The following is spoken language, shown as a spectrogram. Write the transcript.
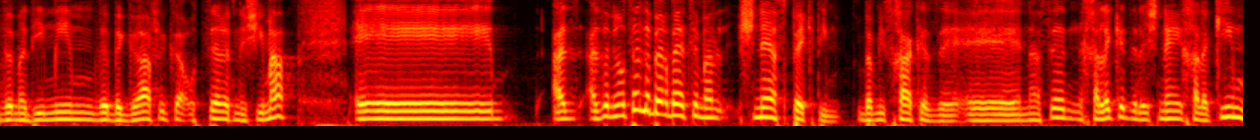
ומדהימים ובגרפיקה עוצרת נשימה. אה, אז, אז אני רוצה לדבר בעצם על שני אספקטים במשחק הזה. אה, נעשה, נחלק את זה לשני חלקים.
